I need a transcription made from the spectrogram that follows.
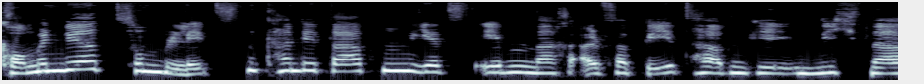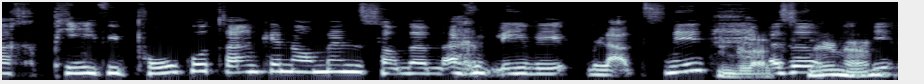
Kommen wir zum letzten Kandidaten. Jetzt eben nach Alphabet haben wir ihn nicht nach P wie Pogo drangenommen, sondern nach Levi Blatzny. Also ne?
